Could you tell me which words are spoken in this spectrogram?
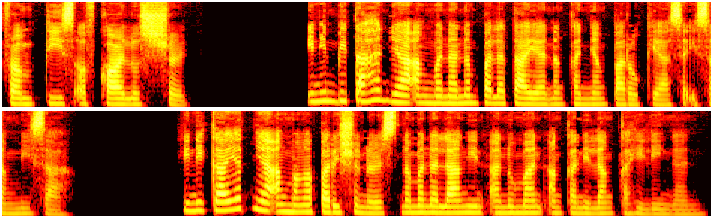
from Piece of Carlos shirt. Inimbitahan niya ang mananampalataya ng kanyang parokya sa isang misa. Hinikayat niya ang mga parishioners na manalangin anuman ang kanilang kahilingan.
